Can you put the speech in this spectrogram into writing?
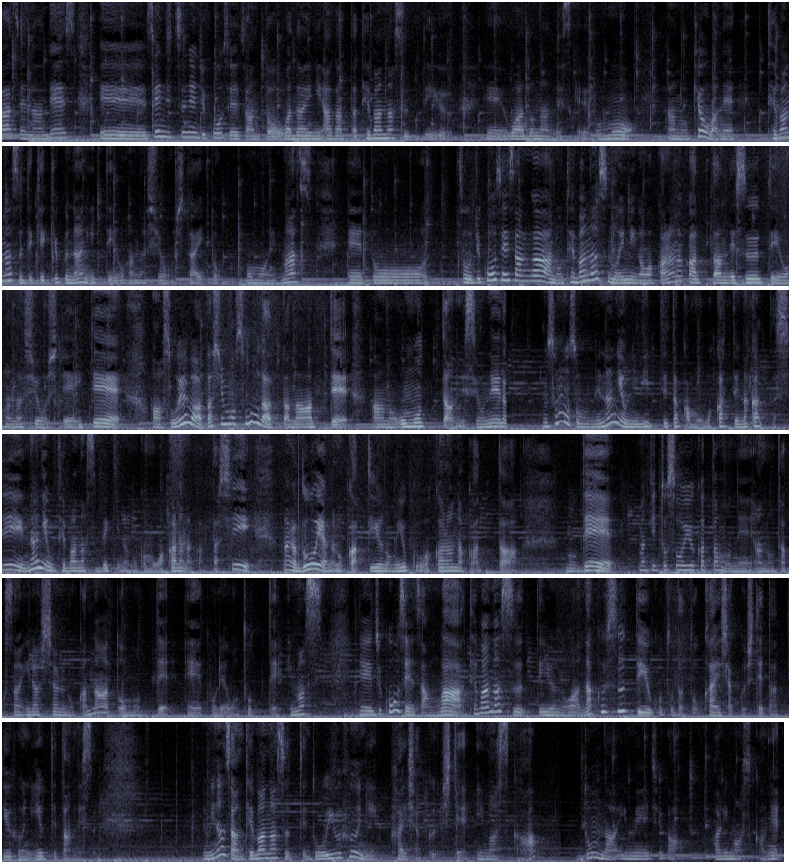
はセナです、えー、先日ね受講生さんと話題に上がった手放すっていう、えー、ワードなんですけれどもあの今日はね手放すって結局何っていうお話をしたいと思います。えーと、そう受講生さんがあの手放すの意味が分からなかったんですっていうお話をしていてあそういえば私もそうだったなってあの思ったんですよね。そもそもね何を握ってたかも分かってなかったし何を手放すべきなのかも分からなかったしなんかどうやるのかっていうのもよく分からなかったので、まあ、きっとそういう方もねあのたくさんいらっしゃるのかなと思って、えー、これを取っています。で受講生さんは手放すっていうのはなくすっていうことだと解釈してたっていうふうに言ってたんです。皆さん手放すってどういうふうに解釈していますか？どんなイメージがありますかね？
